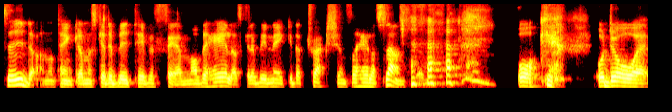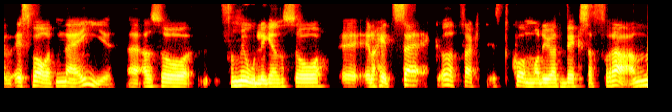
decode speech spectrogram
sidan och tänker, men ska det bli TV5 av det hela? Ska det bli Naked Attraction för hela slanten? och, och då är svaret nej. Alltså förmodligen så, eh, eller helt säkert faktiskt, kommer det ju att växa fram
